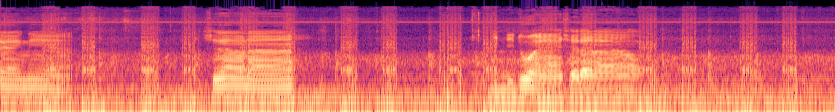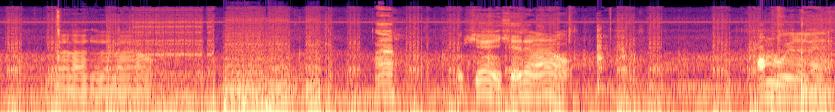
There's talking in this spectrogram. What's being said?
ดงๆเนี่ยใช้ได้แล้วนะ ยินดีด้วยนะใช้ได้แล้วใช้ได้แล้วใช้ได้แล้วอะโอเคใช้ได้แล้วพร้อมลุยเลยแหละเนี่ย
